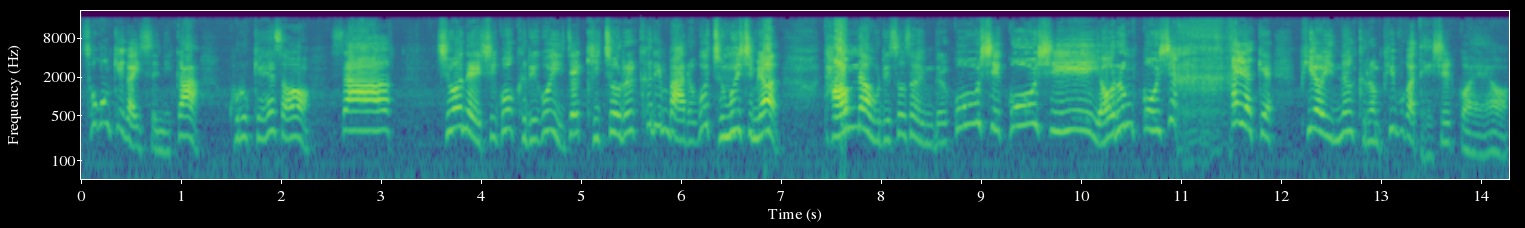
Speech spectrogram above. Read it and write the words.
소금기가 있으니까 그렇게 해서 싹 지워내시고 그리고 이제 기초를 크림 바르고 주무시면 다음날 우리 소서님들 꽃이 꽃이 여름꽃이 하얗게 피어있는 그런 피부가 되실 거예요.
